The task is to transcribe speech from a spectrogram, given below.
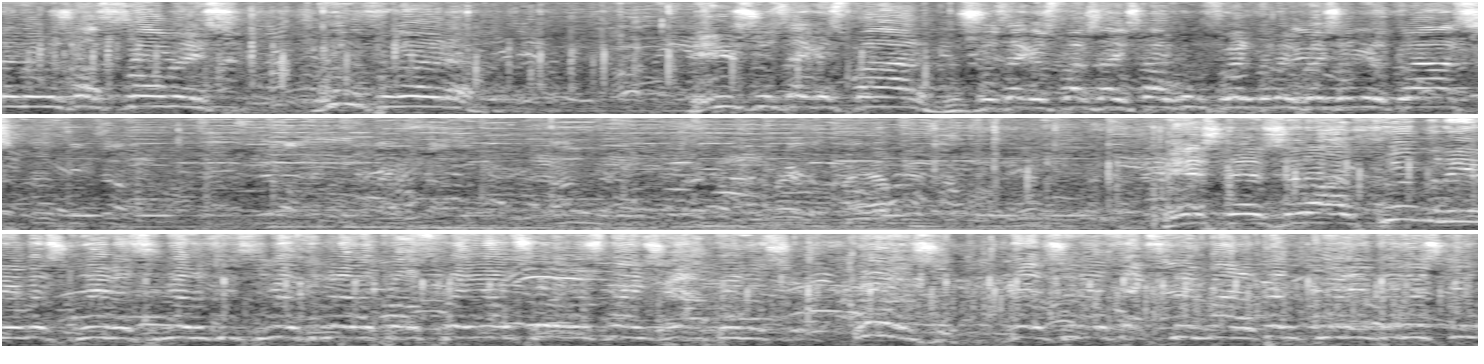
Andam os nossos homens. Bruno Ferreira, e José Gaspar, José Gaspar já está, o Bruno Ferreira também vejo ali atrás. Esta é geral feminina e masculina, senhoras e senhores, um grande aplauso para eles, foram os mais rápidos. Hoje, na Gerais Extreme Marathon, 42 km.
